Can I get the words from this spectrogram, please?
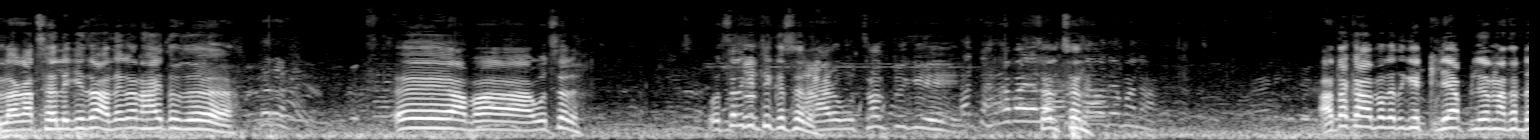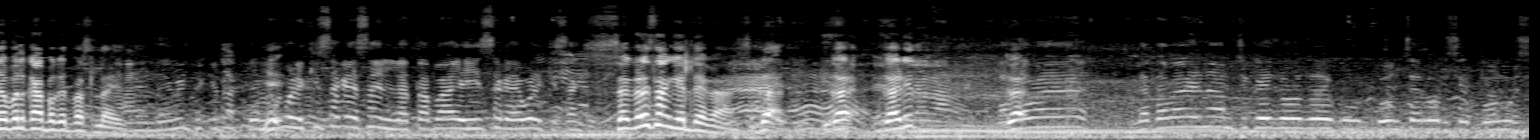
लगात झालं की झालं का नाही तुझं? ए आबा उचल. उचल की ठीक चल. अरे उचलतो की. चल चल. आता काय बघत घेतली आपल्याला आता डबल काय बघत बसलाय? तिकीट ओळखी सगळ्या सांगितलं आता बाय ही सगळ्या ओळखी सांगितलं सगळे सांगितले का? ग- ग- गाडीत ग- लताबाईनं आमची काही जवळजवळ एक दोन चार वर्ष दोन वर्ष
